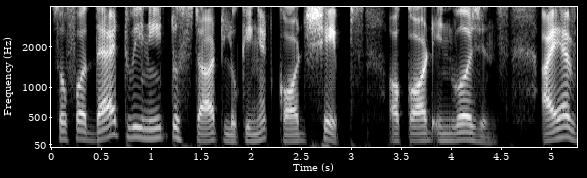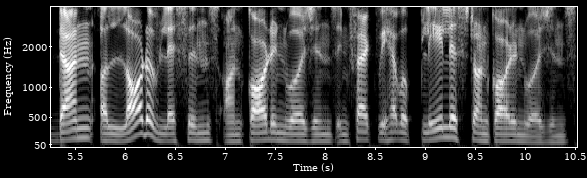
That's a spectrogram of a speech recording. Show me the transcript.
So, for that, we need to start looking at chord shapes or chord inversions. I have done a lot of lessons on chord inversions. In fact, we have a playlist on chord inversions.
